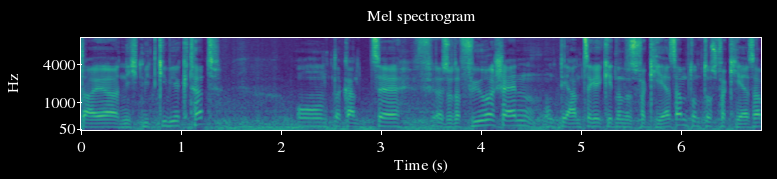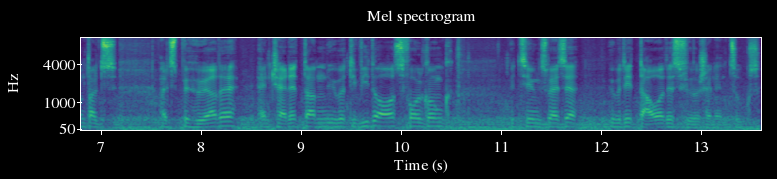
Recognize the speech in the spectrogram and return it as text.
da er nicht mitgewirkt hat. Und der ganze, also der Führerschein und die Anzeige geht an das Verkehrsamt und das Verkehrsamt als, als Behörde entscheidet dann über die Wiederausfolgung bzw. über die Dauer des Führerscheinentzugs.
